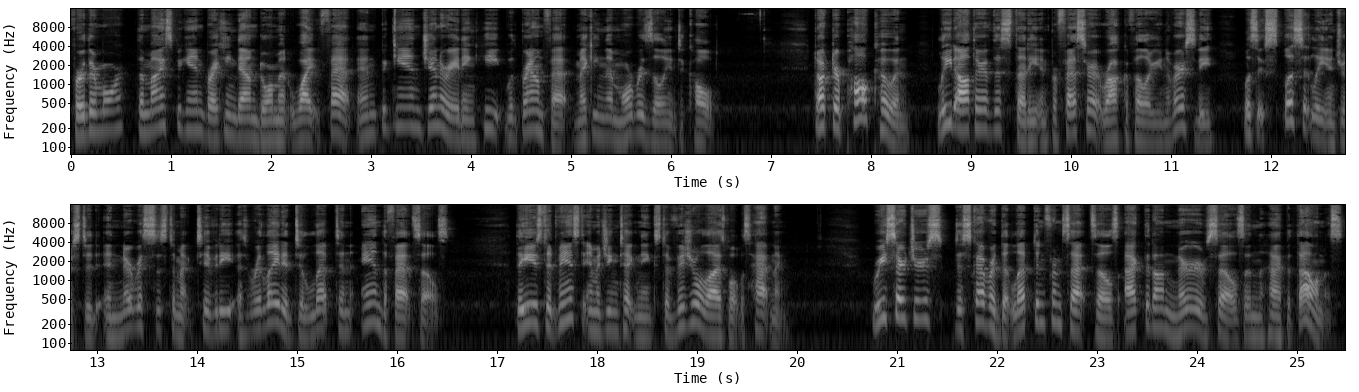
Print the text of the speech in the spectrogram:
Furthermore, the mice began breaking down dormant white fat and began generating heat with brown fat, making them more resilient to cold. Dr. Paul Cohen, lead author of this study and professor at Rockefeller University, was explicitly interested in nervous system activity as related to leptin and the fat cells. They used advanced imaging techniques to visualize what was happening. Researchers discovered that leptin from fat cells acted on nerve cells in the hypothalamus,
